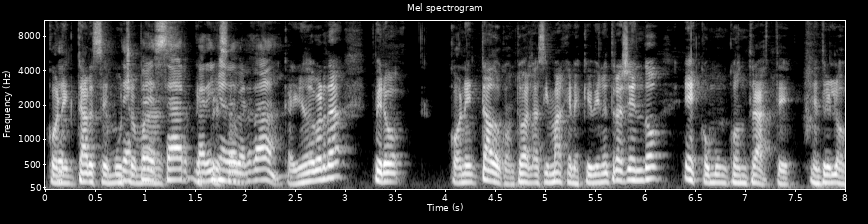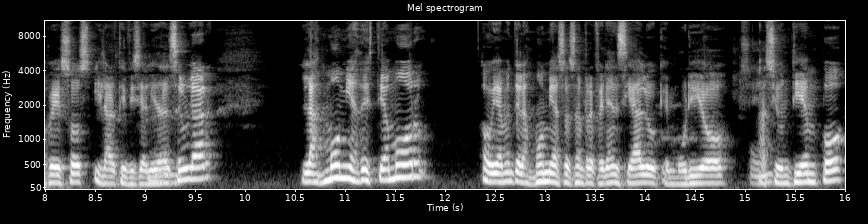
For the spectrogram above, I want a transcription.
conectarse mucho de más. expresar cariño de verdad. Cariño de verdad, pero conectado con todas las imágenes que viene trayendo, es como un contraste entre los besos y la artificialidad del celular. Las momias de este amor, obviamente las momias hacen referencia a algo que murió Sí. hace un tiempo,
